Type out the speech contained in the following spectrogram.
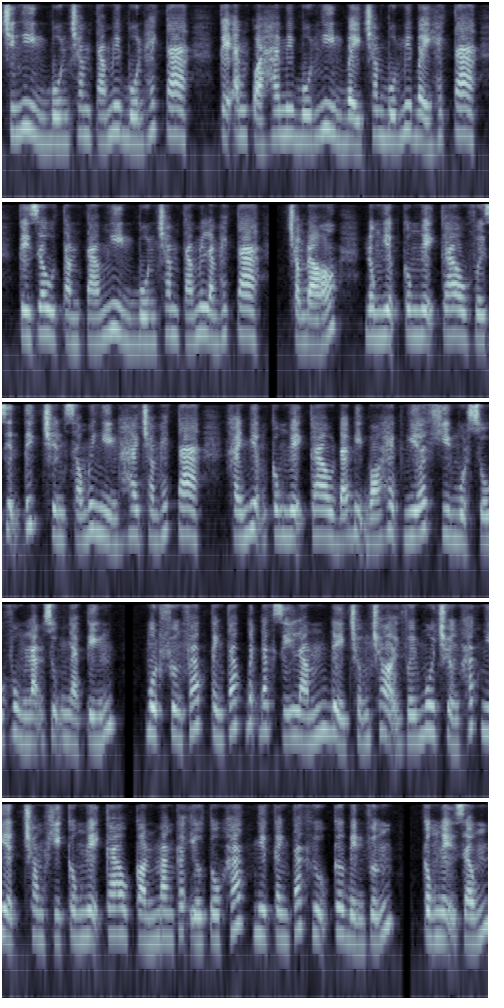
9.484 ha, cây ăn quả 24.747 ha, cây dâu tầm 8.485 ha, trong đó, nông nghiệp công nghệ cao với diện tích trên 60.200 ha, khái niệm công nghệ cao đã bị bó hẹp nghĩa khi một số vùng lạm dụng nhà kính, một phương pháp canh tác bất đắc dĩ lắm để chống chọi với môi trường khắc nghiệt trong khi công nghệ cao còn mang các yếu tố khác như canh tác hữu cơ bền vững, công nghệ giống,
